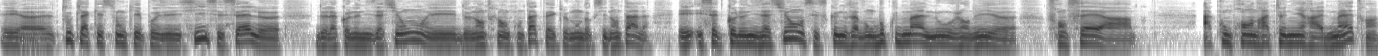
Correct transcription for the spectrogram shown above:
Et euh, toute la question qui est posée ici, c'est celle euh, de la colonisation et de l'entrée en contact avec le monde occidental. Et, cette colonisation, c'est ce que nous avons beaucoup de mal, nous, aujourd'hui, Français, à, à comprendre, à tenir, à admettre.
